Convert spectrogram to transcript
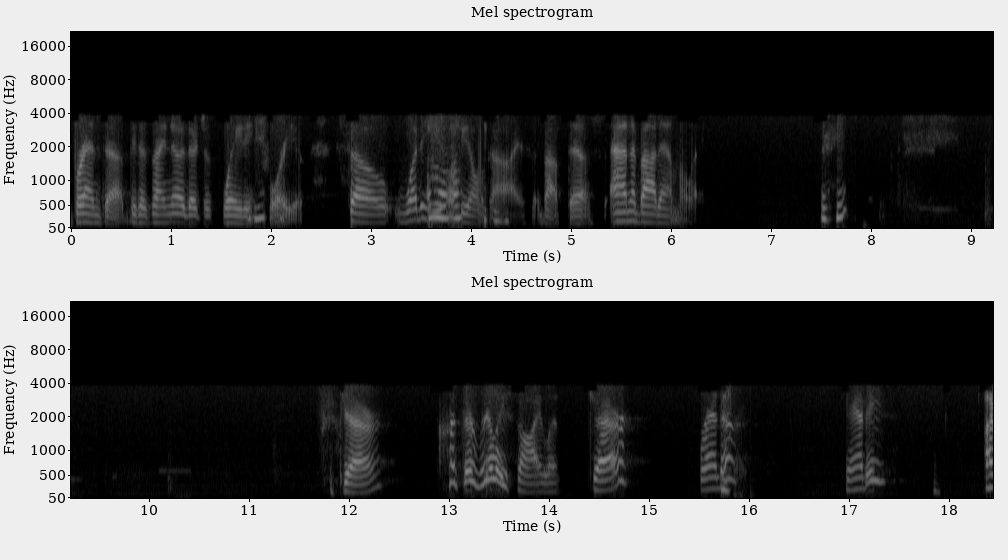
Brenda because I know they're just waiting Mhm. for you. So, what do you Oh, feel, guys, about this and about Emily? Mhm. Jer? They're really silent. Jer? Brenda? Candie? I,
